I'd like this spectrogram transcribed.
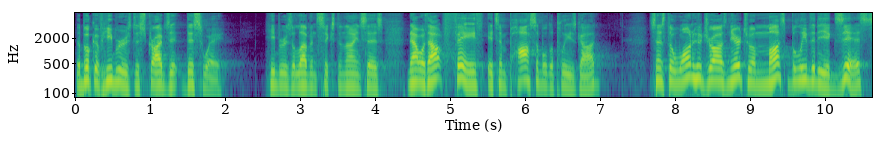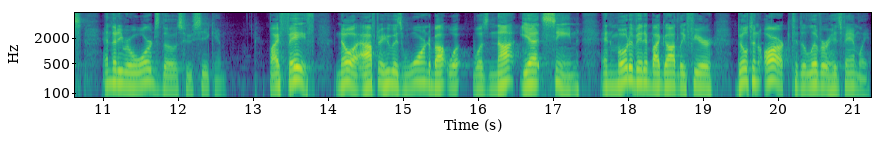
The book of Hebrews describes it this way Hebrews 11, 6 to 9 says, Now without faith, it's impossible to please God, since the one who draws near to him must believe that he exists and that he rewards those who seek him. By faith, Noah, after he was warned about what was not yet seen and motivated by godly fear, built an ark to deliver his family.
